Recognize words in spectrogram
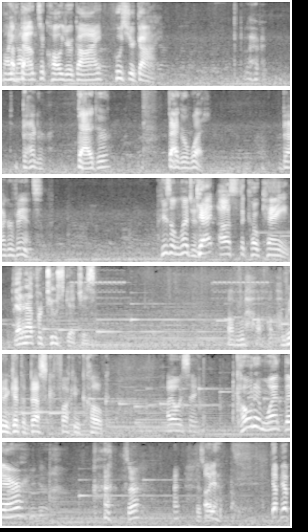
my guy. About to call your guy? Who's your guy? Bagger. Bagger? Bagger what? Bagger Vance. He's a legend. Get us the cocaine. Get enough for two sketches. I'm, I'm gonna get the best fucking Coke. I always say, Conan went there. Sir? Oh yeah. Yep, yep.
